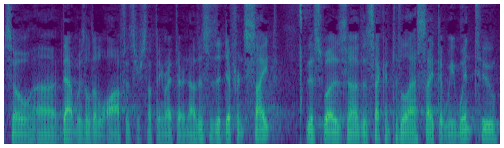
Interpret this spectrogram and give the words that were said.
So uh, that was a little office or something right there. Now this is a different site. This was uh, the second to the last site that we went to.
